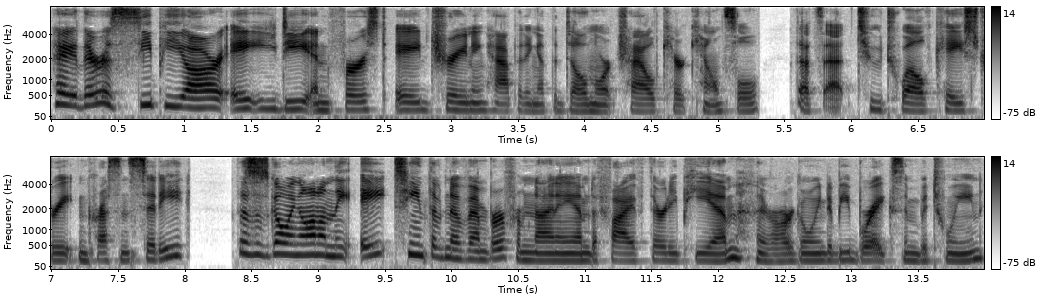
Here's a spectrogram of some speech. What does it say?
Hey, there is CPR, AED, and first aid training happening at the Del Norte Child Care Council. That's at 212 K Street in Crescent City. This is going on on the 18th of November from 9 a.m. to 5:30 p.m. There are going to be breaks in between.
